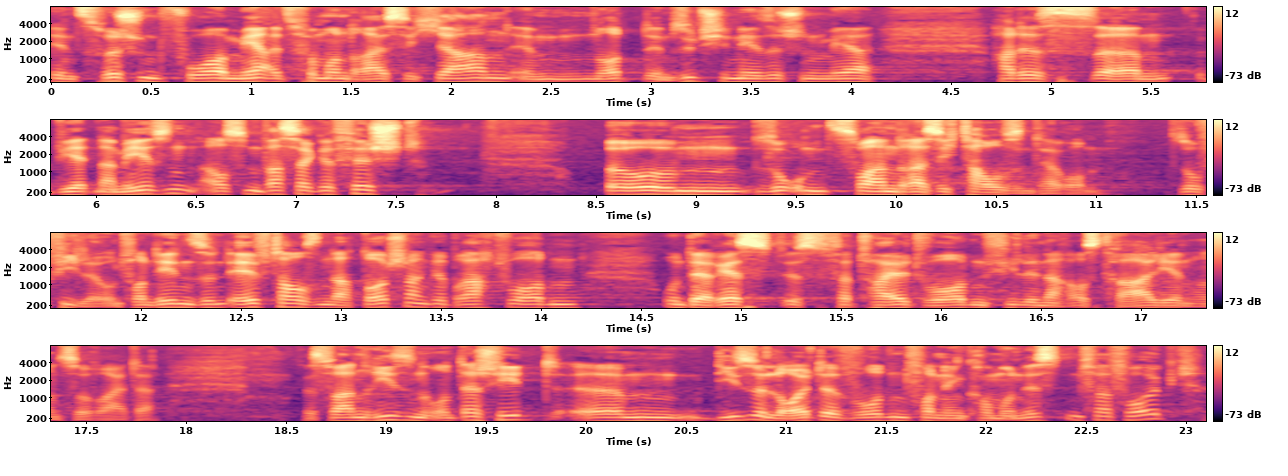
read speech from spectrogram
inzwischen vor mehr als 35 Jahren im, Nord-, im südchinesischen Meer, hat es ähm, Vietnamesen aus dem Wasser gefischt ähm, so um 32.000 herum. So viele. Und von denen sind 11.000 nach Deutschland gebracht worden und der Rest ist verteilt worden, viele nach Australien und so weiter. Das war ein Riesenunterschied. Ähm, diese Leute wurden von den Kommunisten verfolgt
